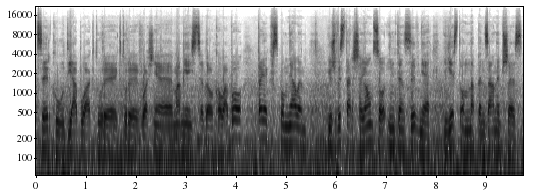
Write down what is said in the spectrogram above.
cyrku diabła, który, który właśnie ma miejsce dookoła, bo tak jak wspomniałem, już wystarczająco intensywnie jest on napędzany przez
